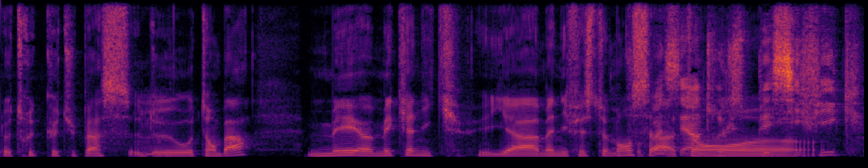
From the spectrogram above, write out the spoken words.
le truc que tu passes de Mhm. haut en bas, mais euh, mécanique. Il y a manifestement Faut ça attend. un euh, truc spécifique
